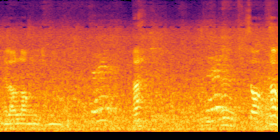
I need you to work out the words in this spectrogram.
เดี๋ยวเราลองอยู่นี่ฮะหนึ่งสองสาม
